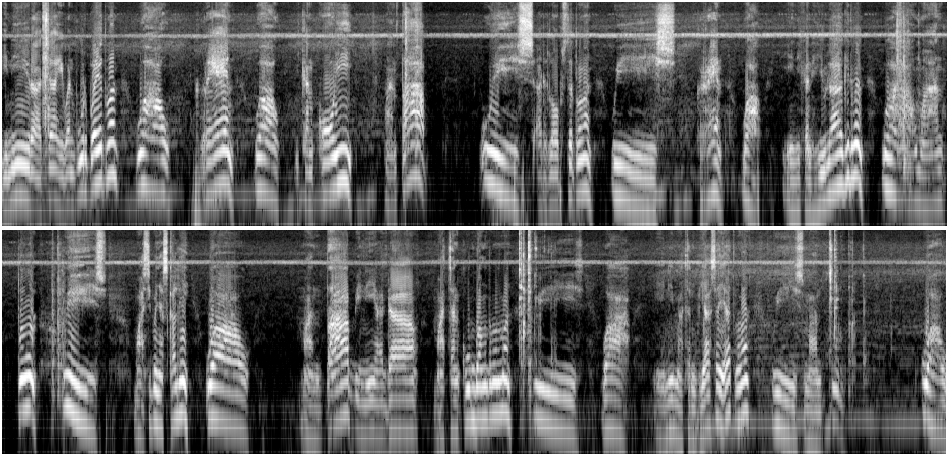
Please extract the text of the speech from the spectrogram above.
Ini raja hewan purba ya teman. Wow, keren. Wow, ikan koi Mantap. Wis, ada lobster teman. Wis, keren. Wow, ini kan hiu lagi teman. Wow, mantul. Wis, masih banyak sekali. Wow, mantap. Ini ada macan kumbang teman-teman. Wis, wah, ini macan biasa ya teman. Wis, mantul. Wow,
